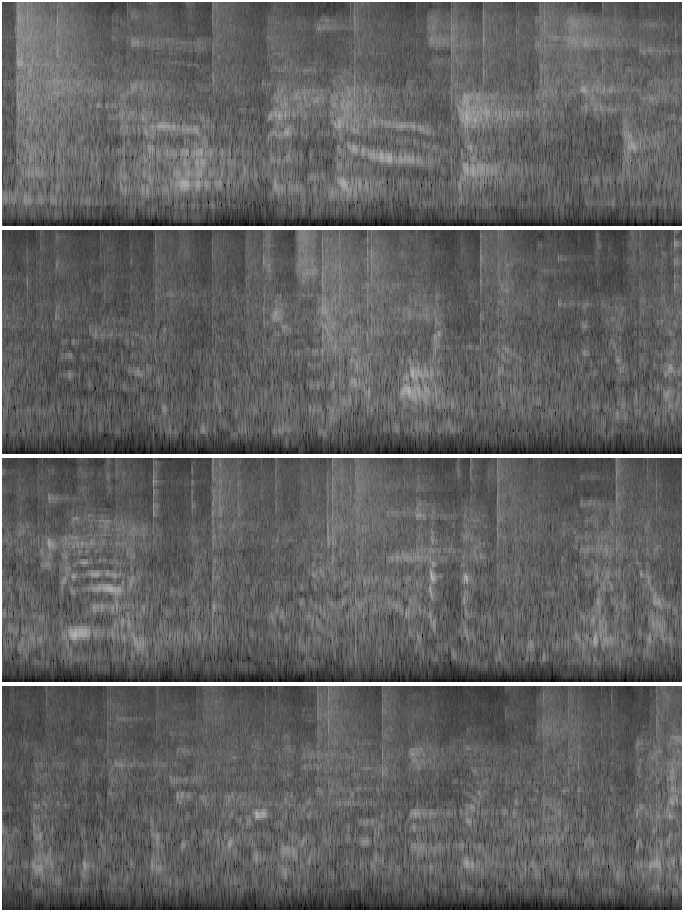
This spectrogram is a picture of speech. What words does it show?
吴名、陈正国、陈玉瑞、林启然，七十场戏，惊险呐！啊，最主要是穿的女孩子还有。他经常演戏。另外，会要稍微中青年，稍微。对。每天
